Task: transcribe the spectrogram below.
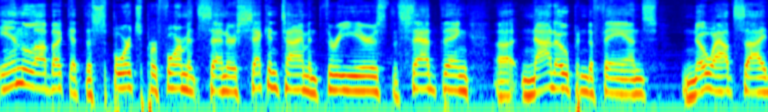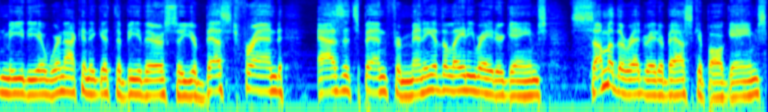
in Lubbock at the Sports Performance Center, second time in three years. The sad thing, uh, not open to fans, no outside media. We're not going to get to be there. So your best friend, as it's been for many of the Lady Raider games, some of the Red Raider basketball games,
